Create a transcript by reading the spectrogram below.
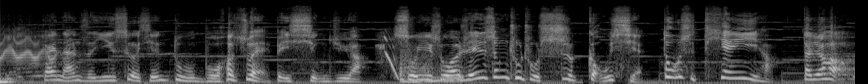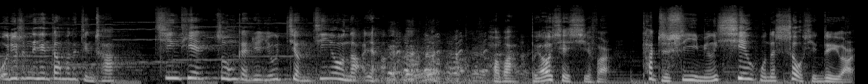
该男子因涉嫌赌博罪被刑拘啊！所以说，人生处处是狗血，都是天意啊！大家好，我就是那天当班的警察，今天总感觉有奖金要拿呀。好吧，不要谢媳妇儿，她只是一名鲜红的少先队员，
